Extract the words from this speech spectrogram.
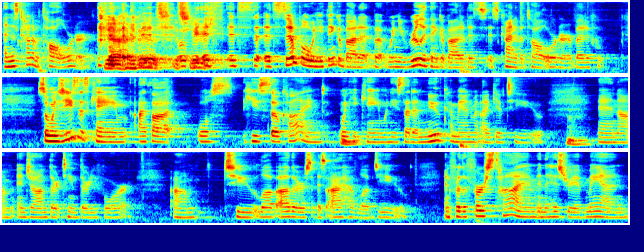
and it's kind of a tall order. Yeah, it is. It's huge. it's it's it's simple when you think about it, but when you really think about it, it's it's kind of a tall order. But if so, when Jesus came, I thought, well, he's so kind when he came when he said, "A new commandment I give to you," and um, in John 13, 34, um, to love others as I have loved you. And for the first time in the history of man,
